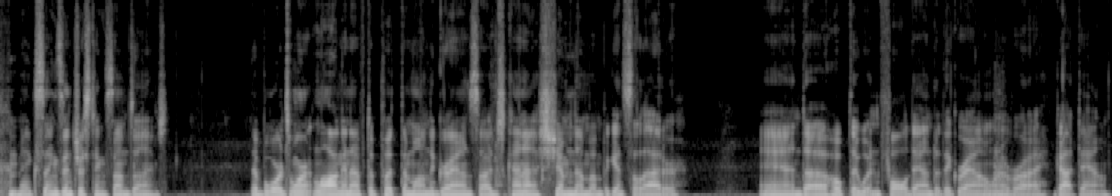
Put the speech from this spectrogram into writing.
makes things interesting sometimes. The boards weren't long enough to put them on the ground, so I just kind of shimmed them up against the ladder and uh, hoped they wouldn't fall down to the ground whenever I got down.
